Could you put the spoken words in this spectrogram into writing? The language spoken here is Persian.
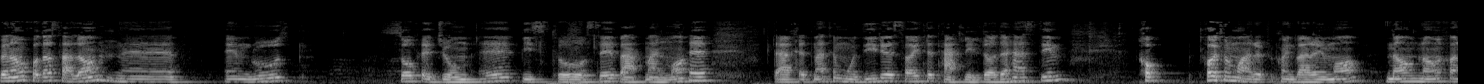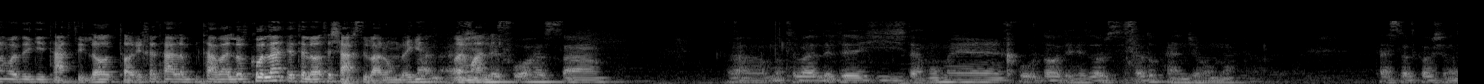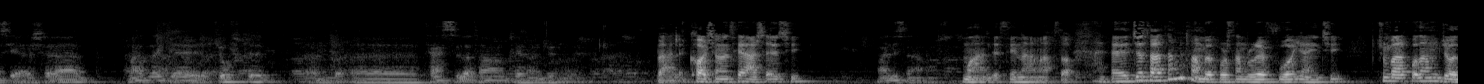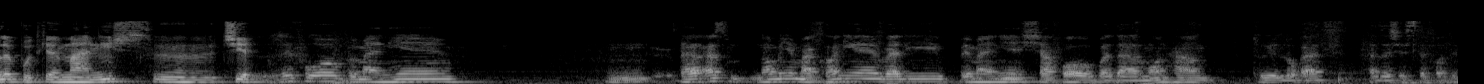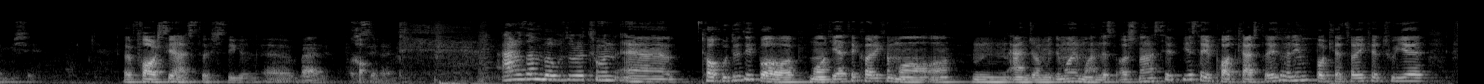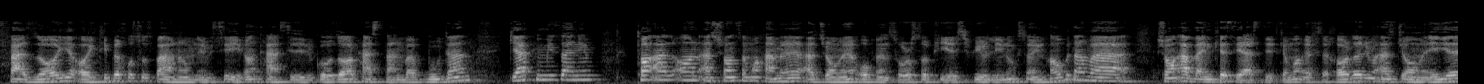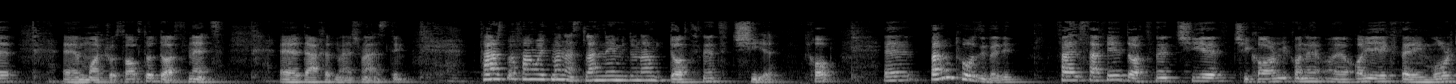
به نام خدا سلام. امروز صبح جمعه 23 بهمن ماه در خدمت مدیر سایت تحلیل داده هستیم. خب خودتون معرفی کنید برای ما. نام نام خانوادگی تحصیلات تاریخ تولد. کلا اطلاعات شخصی برام بگید. آقای مهندس. هستم. متولد 18 خرداد 1350 تحصیلات کارشناسی ارشد مدرک جفت تحصیلات هم تهران جنوبی بله کارشناسی ارشد چی؟ مهندسی نرم مهندسی نرم افزار جسارتا می‌تونم بپرسم رفوا یعنی چی؟ چون برای خودم جالب بود که معنیش چیه؟ رفوا به معنی در اصل نام یه مکانیه ولی به معنی شفا و درمان هم توی لغت ازش استفاده میشه. فارسی هستش دیگه. بله فارسی خب. عرضم به حضورتون تا حدودی با ماهیت کاری که ما انجام میدیم ما مهندس آشنا هستید. یه سری پادکست هایی داریم با کسایی که توی فضای IT به خصوص برنامه نویسی ایران تاثیر گذار هستن و بودن. گپی می‌زنیم. تا الان از شانس ما همه از جامعه open source و PHP و لینوکس و اینها بودن و شما اولین کسی هستید که ما افتخار داریم از جامعه مایکروسافت و .NET در خدمتش هستیم. فرض بفرمایید من اصلا نمی‌دونم .NET چیه. خب برام توضیح بدید. فلسفه .NET چیه؟ چی کار می‌کنه؟ آیا یک framework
